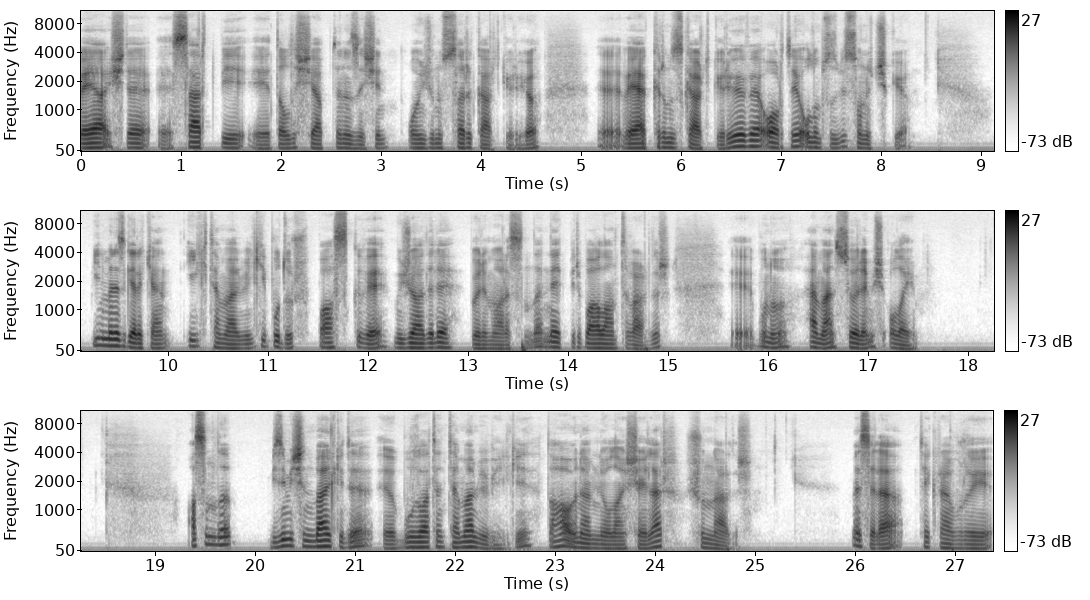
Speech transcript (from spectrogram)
Veya işte e, sert bir e, dalış yaptığınız için oyuncunuz sarı kart görüyor e, veya kırmızı kart görüyor ve ortaya olumsuz bir sonuç çıkıyor. Bilmeniz gereken ilk temel bilgi budur. Baskı ve mücadele bölümü arasında net bir bağlantı vardır. Bunu hemen söylemiş olayım. Aslında bizim için belki de e, bu zaten temel bir bilgi. Daha önemli olan şeyler şunlardır. Mesela tekrar burayı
